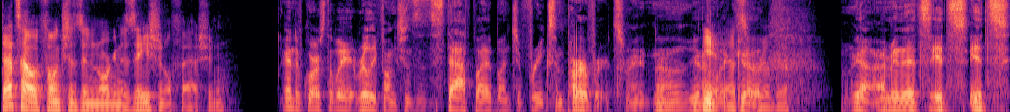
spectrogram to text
that's how it functions in an organizational fashion. And of course, the way it really functions is staffed by a bunch of freaks and perverts, right? Uh, you know, Yeah, like, that's uh, the real deal. Yeah, I mean it's it's it's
